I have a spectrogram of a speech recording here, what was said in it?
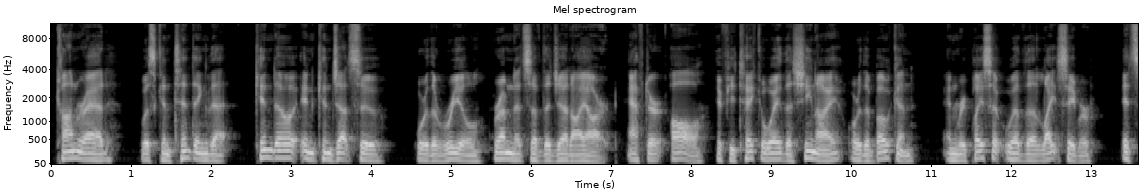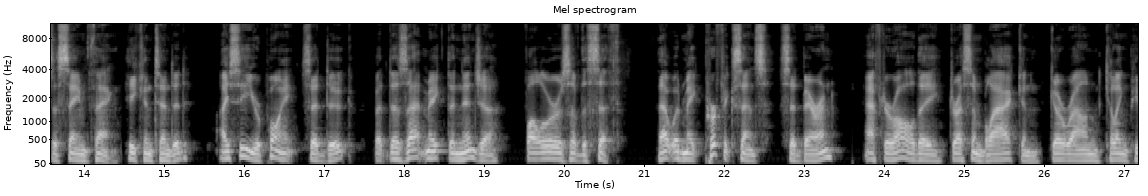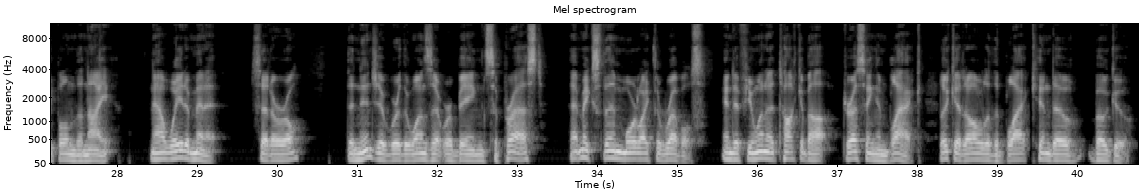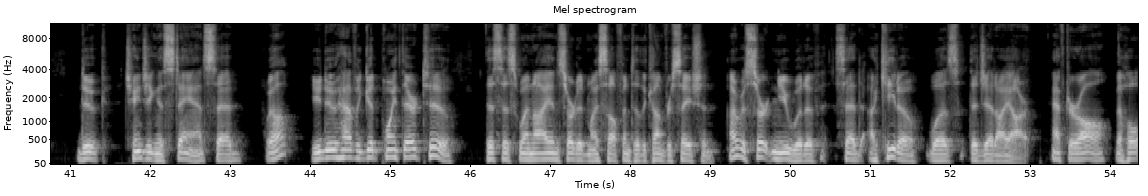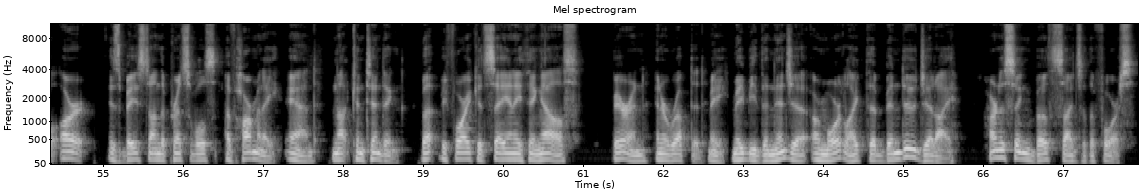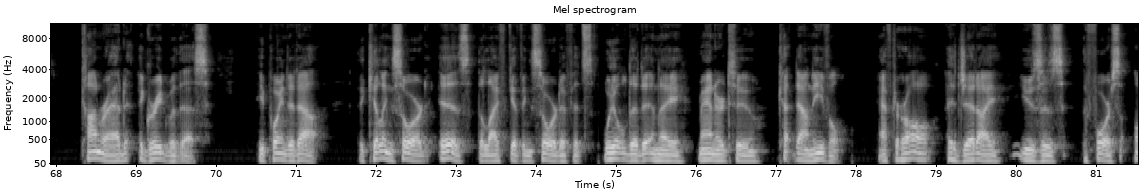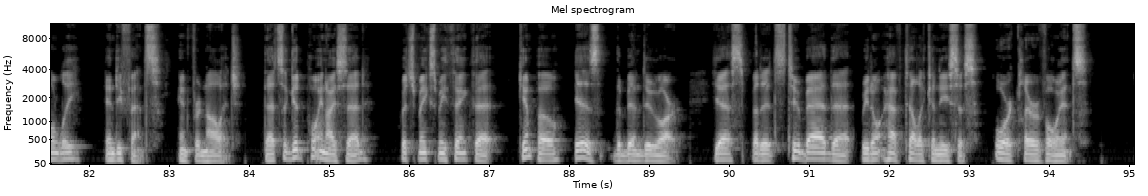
Conrad was contending that Kendo and Kenjutsu were the real remnants of the Jedi art. After all, if you take away the shinai or the bokken and replace it with a lightsaber, it's the same thing, he contended. I see your point, said Duke, but does that make the ninja followers of the Sith? That would make perfect sense, said Baron. After all, they dress in black and go around killing people in the night. Now, wait a minute, said Earl. The ninja were the ones that were being suppressed. That makes them more like the rebels. And if you want to talk about dressing in black. Look at all of the black kendo bogu. Duke, changing his stance, said, Well, you do have a good point there, too. This is when I inserted myself into the conversation. I was certain you would have said Aikido was the Jedi art. After all, the whole art is based on the principles of harmony and not contending. But before I could say anything else, Baron interrupted me. Maybe the ninja are more like the Bendu Jedi harnessing both sides of the force. Conrad agreed with this. He pointed out the killing sword is the life giving sword if it's wielded in a manner to cut down evil. After all, a Jedi uses the Force only in defense and for knowledge. That's a good point, I said, which makes me think that Kempo is the Bendu art. Yes, but it's too bad that we don't have telekinesis or clairvoyance.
